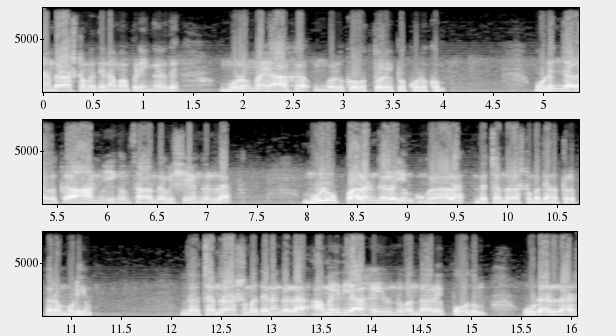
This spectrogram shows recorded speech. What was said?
சந்திராஷ்டம தினம் அப்படிங்கிறது முழுமையாக உங்களுக்கு ஒத்துழைப்பு கொடுக்கும். முடிஞ்ச அளவுக்கு ஆன்மீகம் சார்ந்த விஷயங்களில் முழு பலன்களையும் உங்களால் இந்த சந்திராஷ்டம தினத்தில் பெற முடியும். இந்த சந்திராஷ்டம தினங்களில் அமைதியாக இருந்து வந்தாலே போதும். உடலில்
